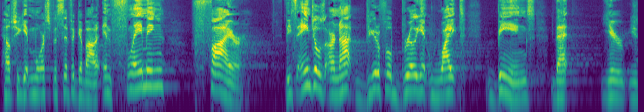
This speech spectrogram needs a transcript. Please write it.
helps you get more specific about it. In flaming fire these angels are not beautiful, brilliant white beings that you you,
